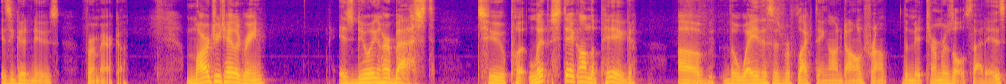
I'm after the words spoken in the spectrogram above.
is good news for America. Marjorie Taylor Greene is doing her best to put lipstick on the pig of the way this is reflecting on Donald Trump, the midterm results, that is,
